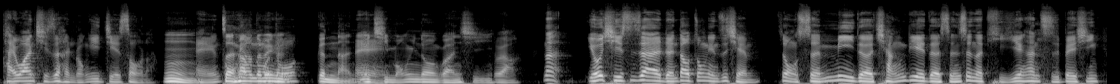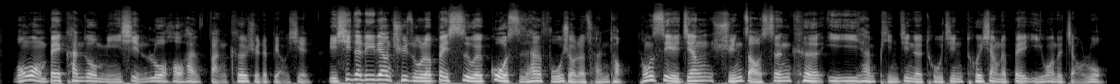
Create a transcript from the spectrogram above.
台湾其实很容易接受了。嗯，哎，在他们那边更难，因为启蒙运动的关系，对吧？那尤其是在人到中年之前。这种神秘的、强烈的、神圣的体验和慈悲心，往往被看作迷信、落后和反科学的表现。理性的力量驱逐了被视为过时和腐朽的传统，同时也将寻找深刻意义和平静的途径推向了被遗忘的角落。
